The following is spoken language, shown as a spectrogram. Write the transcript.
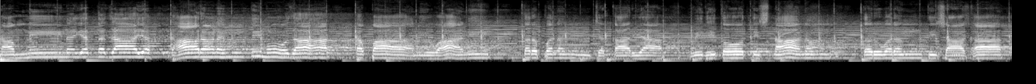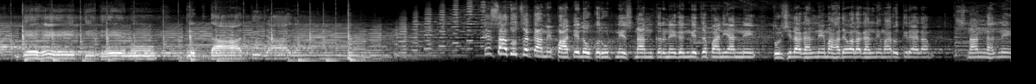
नाम्नेन यत जाय धारणन्ति मोजा तपानि वाणी तर्पणञ्च कार्या। विधितोति स्नानं तरुवरन्ति शाखा गेहेति धेनु दुग्धाति जायम्। साधूचं काम आहे. पहाटे लवकर उठणे स्नान करणे गंगेचं पाणी आणणे तुळशीला घालणे महादेवाला घालणे मारुती राहायला स्नान घालणे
